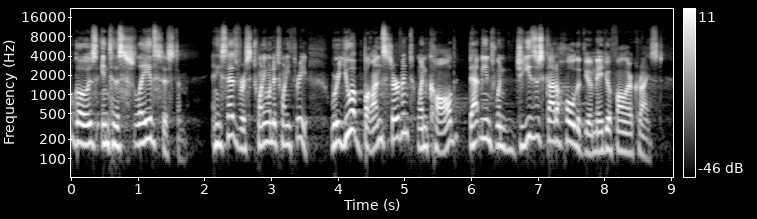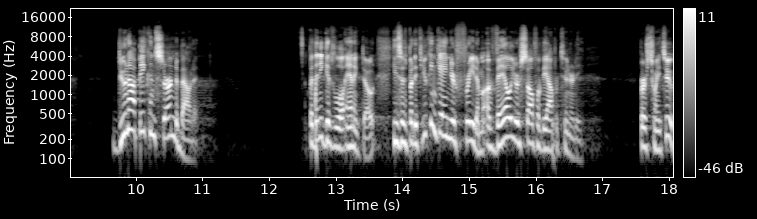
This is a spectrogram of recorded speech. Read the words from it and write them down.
goes into the slave system and he says, verse 21 to 23, were you a bondservant when called? That means when Jesus got a hold of you and made you a follower of Christ. Do not be concerned about it. But then he gives a little anecdote. He says, But if you can gain your freedom, avail yourself of the opportunity. Verse 22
